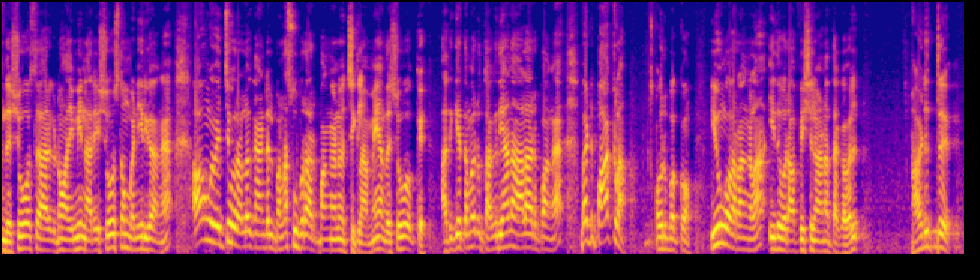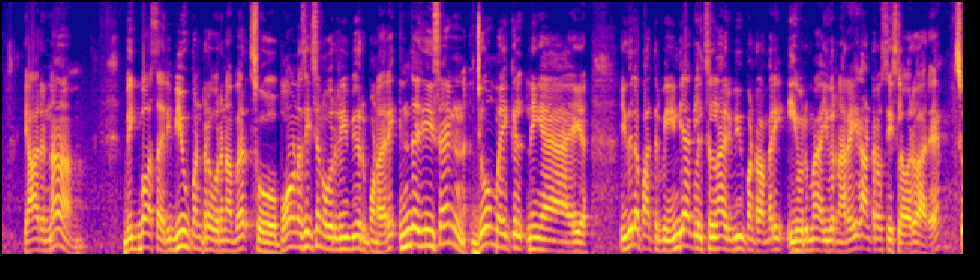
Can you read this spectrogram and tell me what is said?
இந்த ஷோஸாக இருக்கட்டும் அதே மாதிரி நிறைய ஷோஸ்லாம் பண்ணியிருக்காங்க அவங்க வச்சு ஓரளவுக்கு ஹேண்டில் பண்ணால் சூப்பராக இருப்பாங்கன்னு வச்சுக்கலாமே அந்த ஷோவுக்கு அதுக்கேற்ற மாதிரி ஒரு தகுதியான ஆளாக இருப்பாங்க. பட் பார்க்கலாம் ஒரு பக்கம். இவங்க வராங்களாம். இது ஒரு அஃபிஷியலான தகவல். அடுத்து யாருன்னா பிக் பாஸை ரிவ்யூ பண்ற ஒரு நபர். ஸோ போன சீசன் ஒரு ரிவ்யூர் போனார். இந்த சீசன் ஜோ மைக்கேல் நீங்க இதுல பார்த்துருப்பீங்க இந்தியா கிளிச்லாம் ரிவ்யூ பண்ற மாதிரி இவர் இவர் நிறைய கான்ட்ரவர்சிஸ்ல வருவாரு. ஸோ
